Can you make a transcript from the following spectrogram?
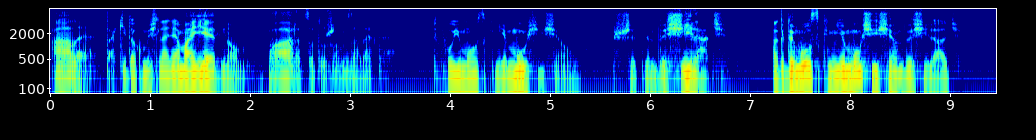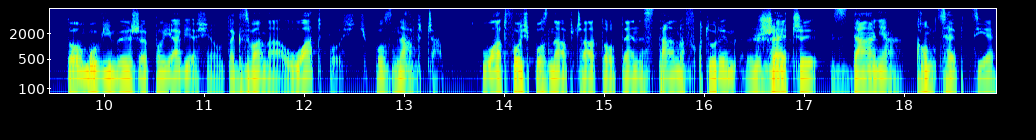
Ale taki tok myślenia ma jedną, bardzo dużą zaletę. Twój mózg nie musi się przy tym wysilać. A gdy mózg nie musi się wysilać, to mówimy, że pojawia się tak zwana łatwość poznawcza. Łatwość poznawcza to ten stan, w którym rzeczy, zdania, koncepcje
